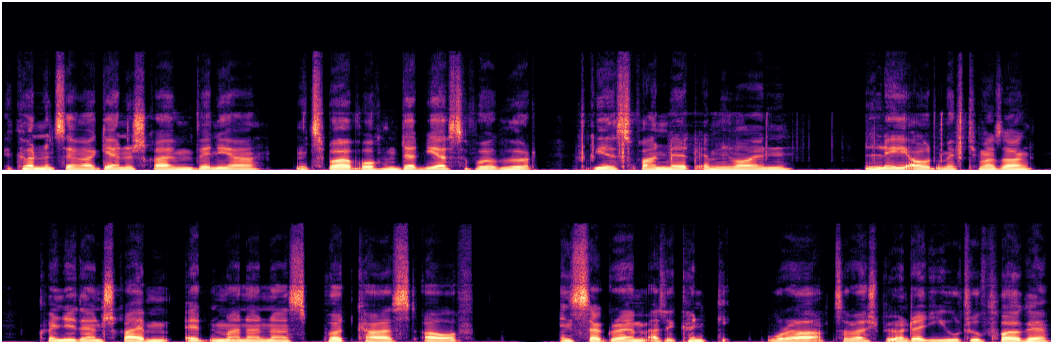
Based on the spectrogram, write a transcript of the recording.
Ihr könnt uns ja mal gerne schreiben, wenn ihr in zwei Wochen dann die erste Folge hört, wie ihr es fandet im neuen Layout, möchte ich mal sagen. Könnt ihr dann schreiben, at Mananas Podcast auf Instagram, also ihr könnt, oder zum Beispiel unter die YouTube-Folge,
